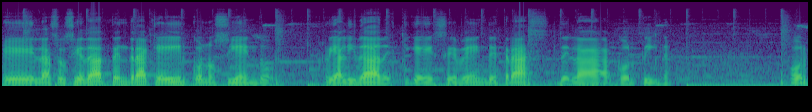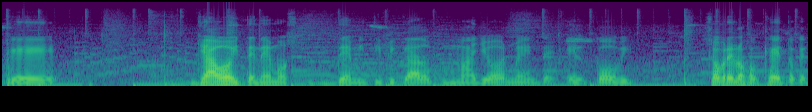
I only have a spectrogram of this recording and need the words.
eh, la sociedad tendrá que ir conociendo realidades que se ven detrás de la cortina, porque ya hoy tenemos demitificado mayormente el COVID sobre los objetos que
